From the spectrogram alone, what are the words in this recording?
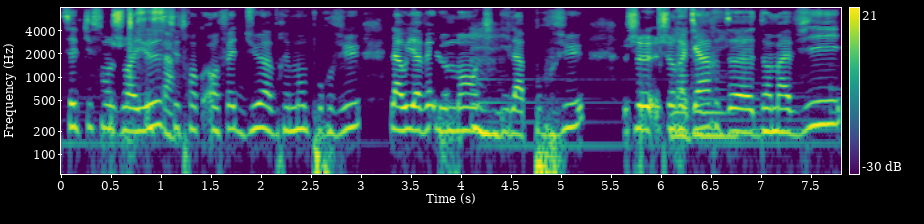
celles qui sont joyeuses, tu te rends, en fait, Dieu a vraiment pourvu. Là où il y avait le manque, mhm. il a pourvu. Je, je regarde euh, dans ma vie,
